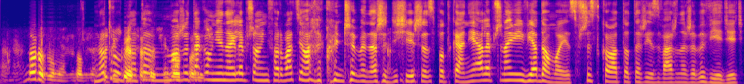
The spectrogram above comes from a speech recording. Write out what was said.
Mhm. No rozumiem, dobrze. No to trudno, to może taką nie najlepszą informacją, ale kończymy nasze dzisiejsze spotkanie, ale przynajmniej wiadomo jest wszystko, a to też jest ważne, żeby wiedzieć.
